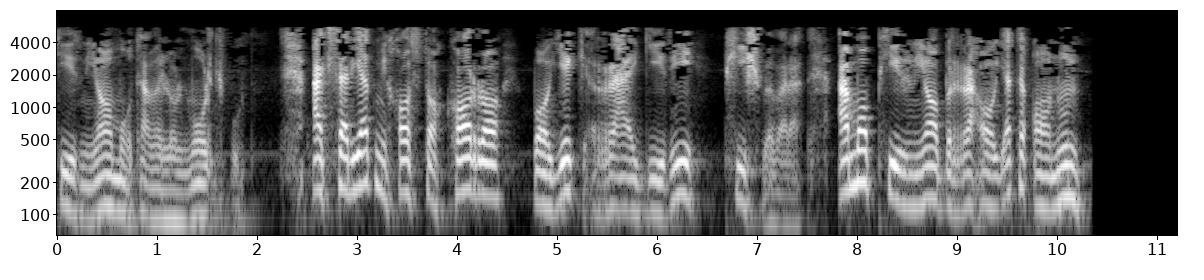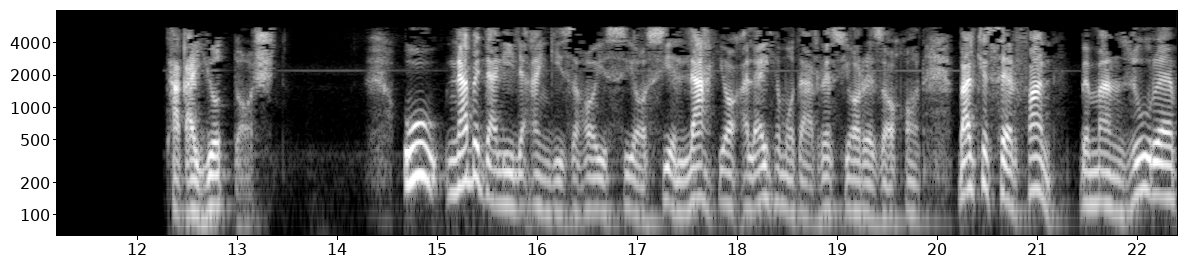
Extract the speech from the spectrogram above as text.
پیرنیا معتمل الملک بود. اکثریت می‌خواست تا کار را با یک رأیگیری پیش ببرد اما پیرنیا به رعایت قانون تقید داشت. او نه به دلیل انگیزه های سیاسی له یا علیه مدرس یا رضاخان بلکه صرفا به منظور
